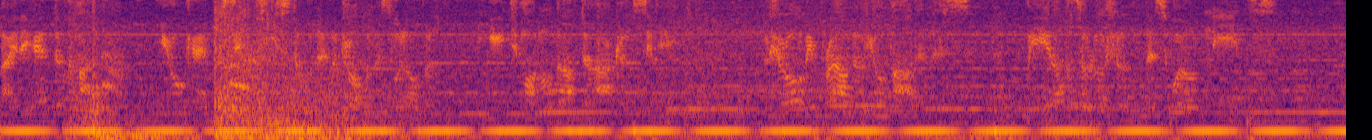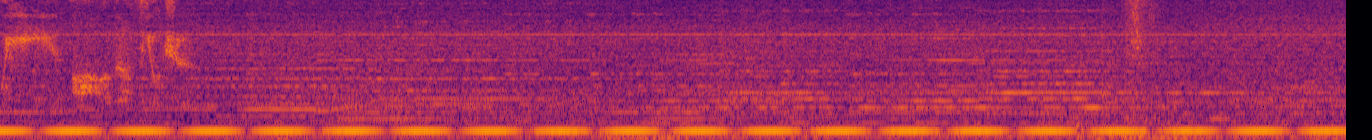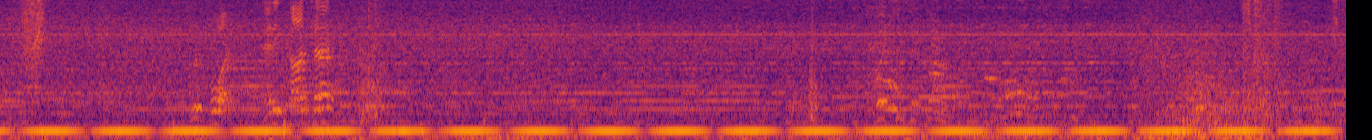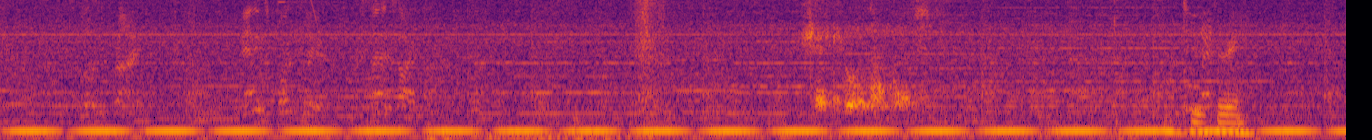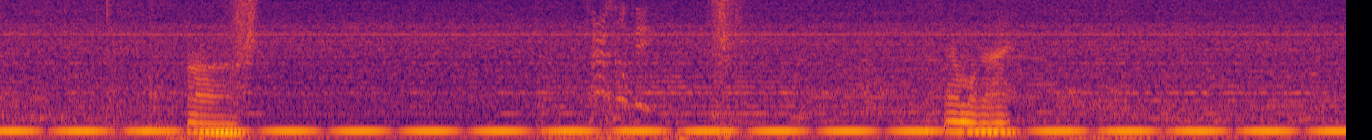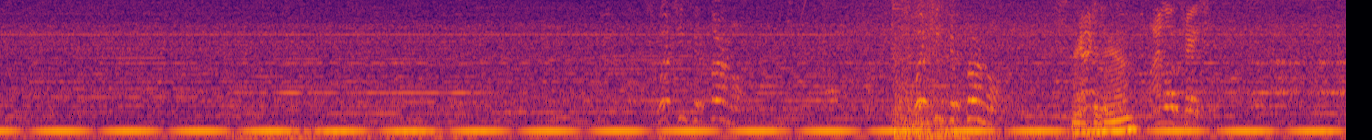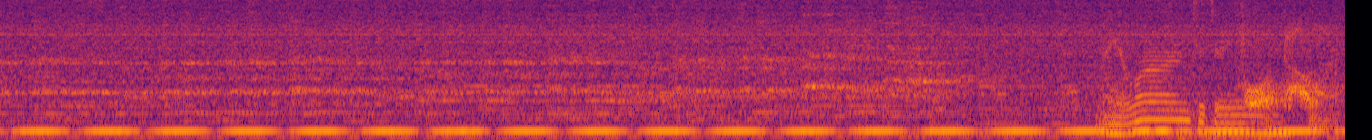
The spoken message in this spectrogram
By the end of the month, New Camp City, Keystone, and Metropolis will open, each modeled after Arkham City. You should all be proud of your part in this. One, one, two,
